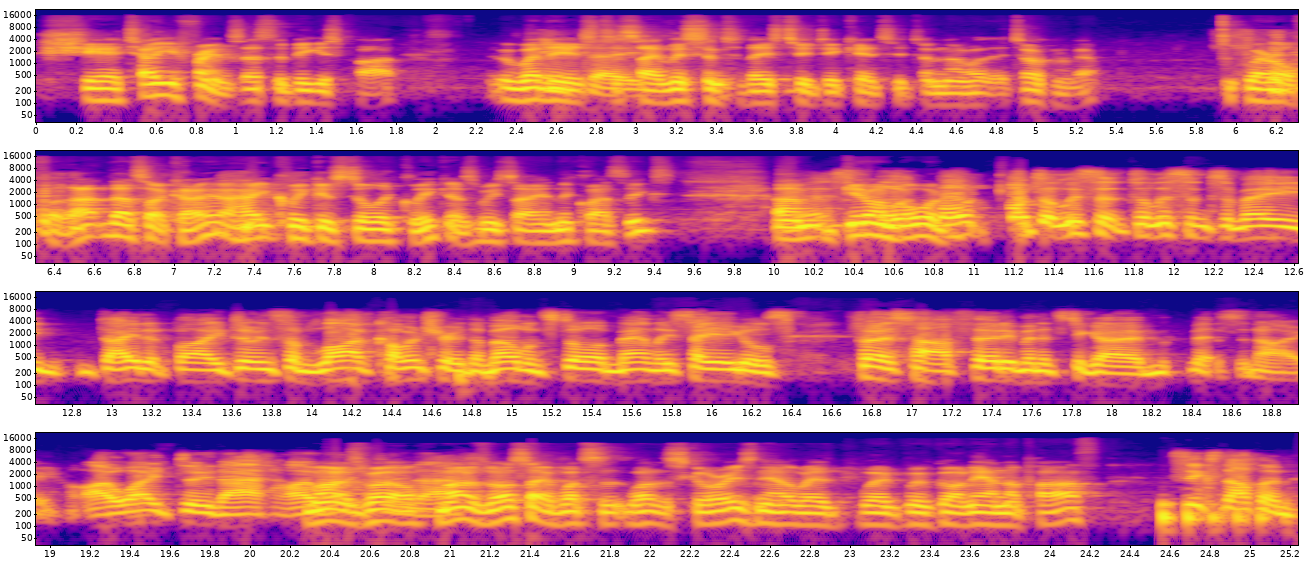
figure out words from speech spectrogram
share, tell your friends. That's the biggest part. Whether Indeed. it's to say, listen to these two dickheads who don't know what they're talking about. We're all for that. That's okay. A hate click is still a click, as we say in the classics. Um, yes. Get on or, board. Or, or, to listen to listen to me date it by doing some live commentary of the Melbourne Storm, Manly Sea Eagles first half, thirty minutes to go. No, I won't do that. I might as well. Might as well say what's the, what the score is now that we have gone down the path. Six nothing.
